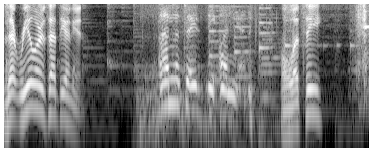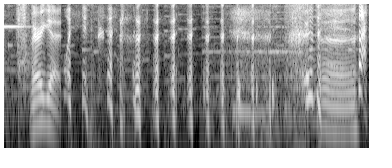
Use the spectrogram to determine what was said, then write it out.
Is that real or is that the onion? I'm going to say it's the onion. Well, let's see. Very good. Uh,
